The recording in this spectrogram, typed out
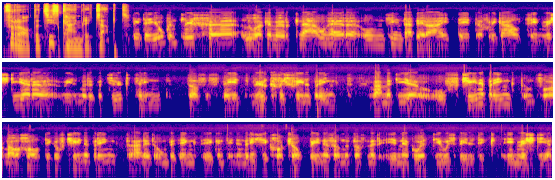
verratet sein Geheimrezept. Bei den Jugendlichen schauen wir genau her und sind auch bereit, dort ein bisschen Geld zu investieren, weil wir überzeugt sind, dass es dort wirklich viel bringt wenn man die auf die Schiene bringt, und zwar nachhaltig auf die Schiene bringt, auch nicht unbedingt in einen Risikojob rein, sondern dass man in eine gute Ausbildung investiert.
